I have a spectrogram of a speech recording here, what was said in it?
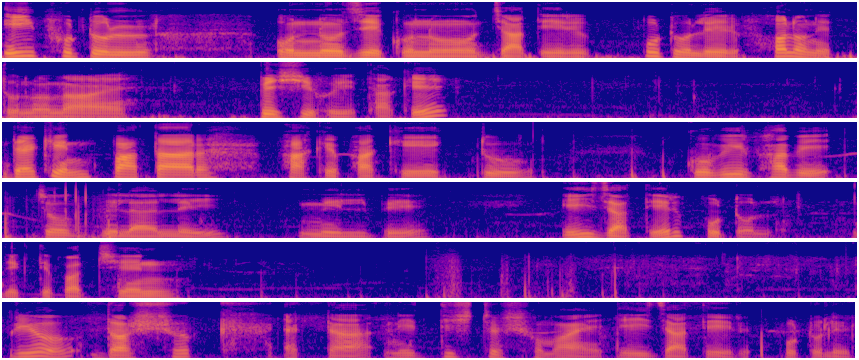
এই পটল অন্য যে কোনো জাতের পটলের ফলনের তুলনায় বেশি হয়ে থাকে। দেখেন পাতার ফাঁকে ফাঁকে একটু গভীরভাবে চোখ বেলালেই মিলবে এই জাতের পটল। দেখতে পাচ্ছেন প্রিয় দর্শক, একটা নির্দিষ্ট সময় এই জাতের পটলের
